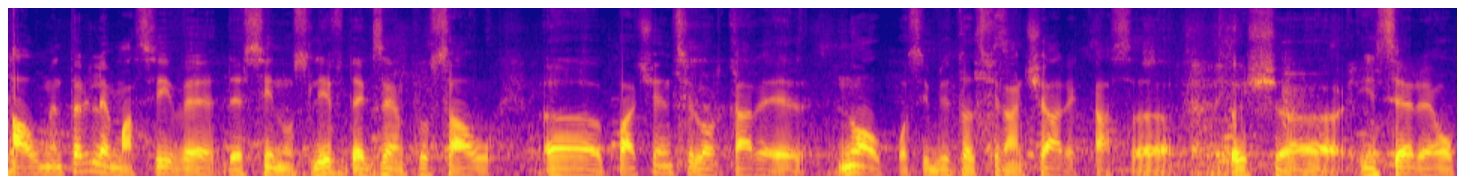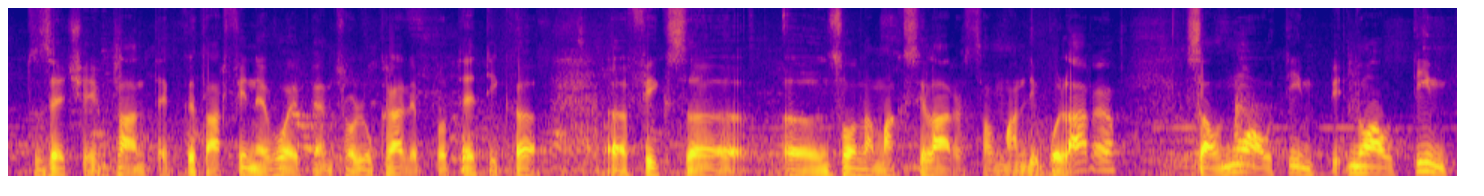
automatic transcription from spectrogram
Aumentările masive de sinus lift, de exemplu, sau uh, pacienților care nu au posibilități financiare ca să își uh, insere 8-10 implante, cât ar fi nevoie pentru o lucrare protetică uh, fixă uh, în zona maxilară sau mandibulară, sau nu au timp, nu au timp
